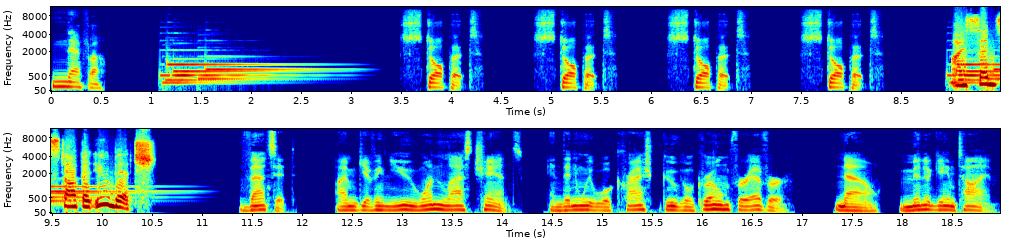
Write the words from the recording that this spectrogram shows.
Never. Stop it. Stop it. Stop it. Stop it. I said stop it you bitch. That's it. I'm giving you one last chance, and then we will crash Google Chrome forever. Now, minigame time.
